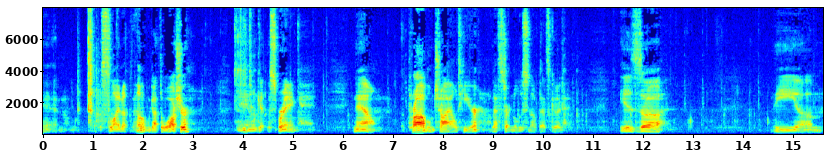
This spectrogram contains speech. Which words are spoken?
And slide up, oh, we got the washer. And we'll get the spring. Now, the problem child here, that's starting to loosen up, that's good, is uh, the um,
